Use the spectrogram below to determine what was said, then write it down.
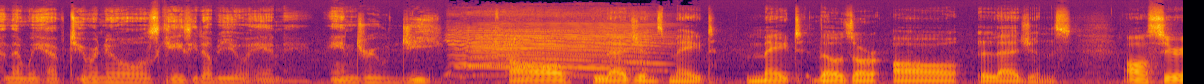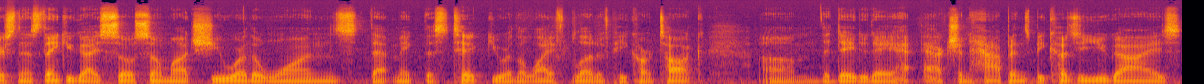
and then we have two renewals, Casey W and Andrew G. All legends, mate. Mate, those are all legends. All seriousness, thank you guys so, so much. You are the ones that make this tick. You are the lifeblood of PCAR Talk. Um, the day to day action happens because of you guys.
